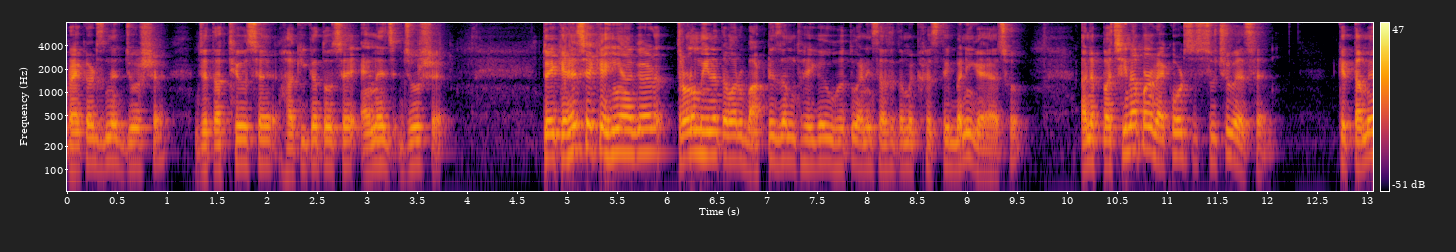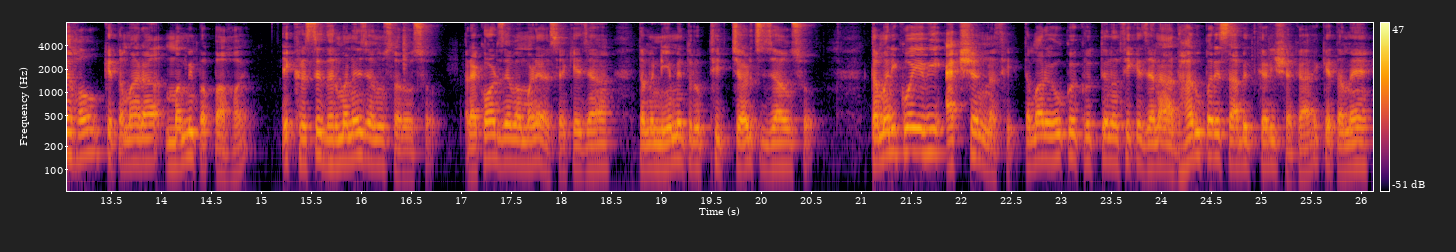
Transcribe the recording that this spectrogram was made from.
રેકર્ડ્સને જ જોશે, જે તથ્યો છે, હકીકતો છે, એને જ જોશે. તો એ કહે છે કે અહીં આગળ ત્રણ મહિને તમારું બાપ્ટિઝમ થઈ ગયું હતું, એની સાથે તમે ખ્રિસ્તી બની ગયા છો. અને પછીના પણ રેકોર્ડ્સ સૂચવે છે કે તમે હોવ કે તમારા મમ્મી પપ્પા હોય, એ ખ્રિસ્તી ધર્મને જ અનુસરો છો. રેકોર્ડ્સ એવા મળ્યા છે કે જ્યાં તમે નિયમિત રૂપથી ચર્ચ જાઓ છો. તમારી કોઈ એવી એક્શન નથી. તમારું એવું કોઈ કૃત્ય નથી કે જેના આધાર ઉપર એ સાબિત કરી શકાય કે તમે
